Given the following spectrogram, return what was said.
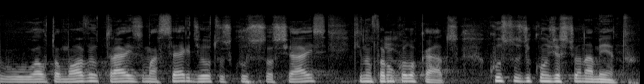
o, automóvel traz uma série de outros custos sociais que não foram colocados. Custos de congestionamento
